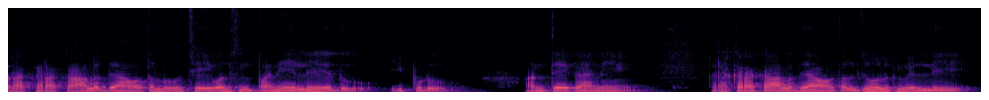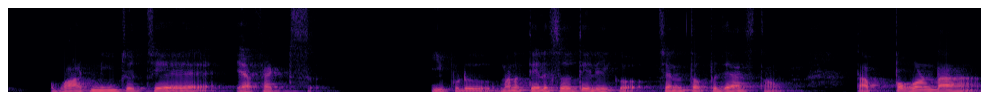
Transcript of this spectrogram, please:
రకరకాల దేవతలు చేయవలసిన పనే లేదు ఇప్పుడు. అంతేకాని రకరకాల దేవతల జోలికి వెళ్ళి వాటి నుంచి వచ్చే ఎఫెక్ట్స్ ఇప్పుడు మనం తెలుసో తెలియకో చిన్న తప్పు చేస్తాం. తప్పకుండా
